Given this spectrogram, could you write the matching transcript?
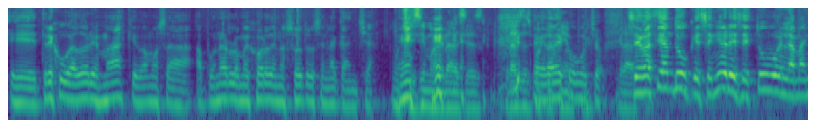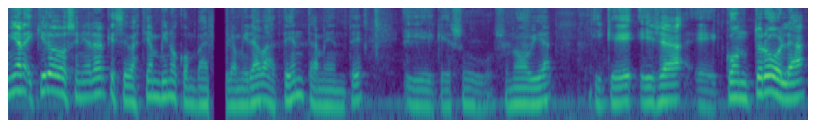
Eh, tres jugadores más que vamos a, a poner lo mejor de nosotros en la cancha. ¿eh? Muchísimas gracias. Gracias Te por tu agradezco mucho. Gracias. Sebastián Duque, señores, estuvo en la mañana. Quiero señalar que Sebastián vino con Vanessa, lo miraba atentamente, y que es su, su novia, y que ella eh, controla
